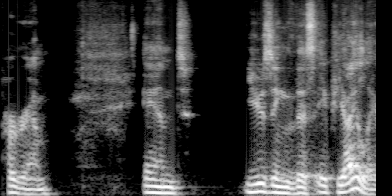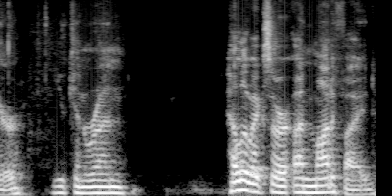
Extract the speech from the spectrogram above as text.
program. And using this API layer, you can run Hello XR unmodified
